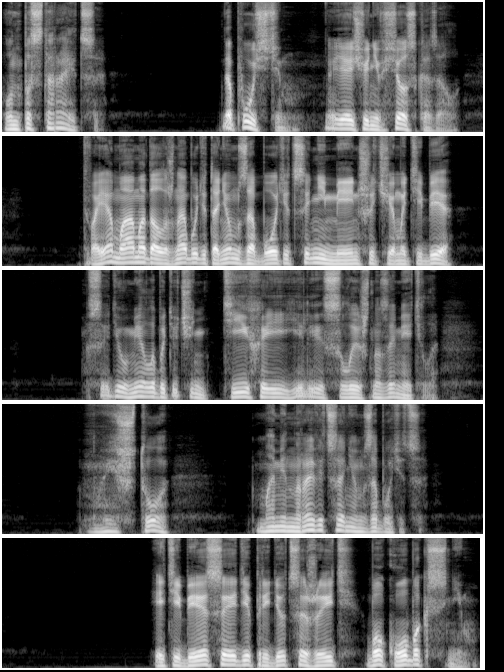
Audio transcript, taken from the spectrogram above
Он постарается. Допустим, я еще не все сказал. Твоя мама должна будет о нем заботиться не меньше, чем о тебе. Сэдди умела быть очень тихой и еле слышно заметила. Ну и что? Маме нравится о нем заботиться. И тебе, Сэдди, придется жить бок о бок с ним,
